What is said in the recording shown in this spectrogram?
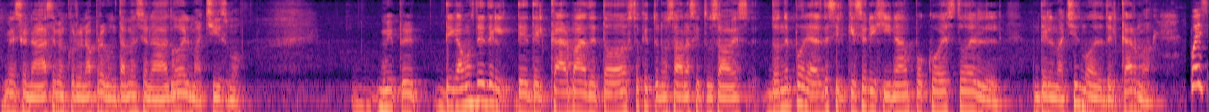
mencionada, se me ocurrió una pregunta, mencionada lo del machismo digamos desde el, desde el karma, de todo esto que tú nos hablas y tú sabes, ¿dónde podrías decir que se origina un poco esto del, machismo, desde el karma? Pues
